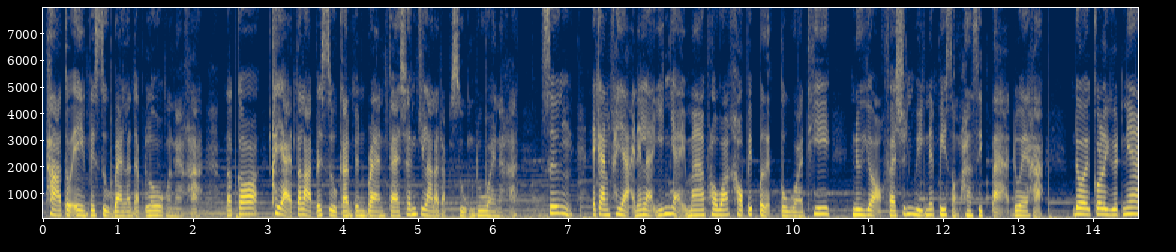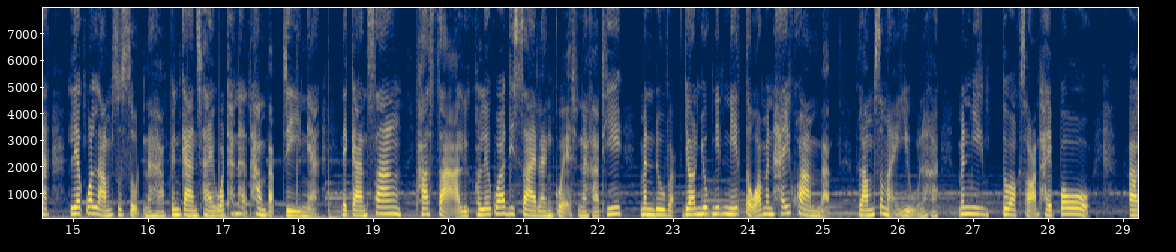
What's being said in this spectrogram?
พาตัวเองไปสู่แบรนด์ระดับโลกนะคะ แล้วก็ขยายตลาดไปสู่การเป็นแบรนด์แฟชั่นกีฬาระดับสูงด้วยนะคะ ซึ่งไอการขยายนี่แหละยิ่งใหญ่มาก เพราะว่าเขาไปเปิดตัวที่ New York Fashion Week ในปี 2018 ด้วยค่ะ โดยกลยุทธ์เนี่ยเรียกว่าล้ำสุดๆนะคะ เป็นการใช้วัฒนธรรมแบบจีนเนี่ยในการสร้างภาษาหรือเขาเรียกว่าดีไซน์ language นะคะ ที่มันดูแบบย้อนยุคนิดๆ แต่ว่ามันให้ความแบบล้ำสมัยอยู่นะคะ มันมีตัวอักษร typo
